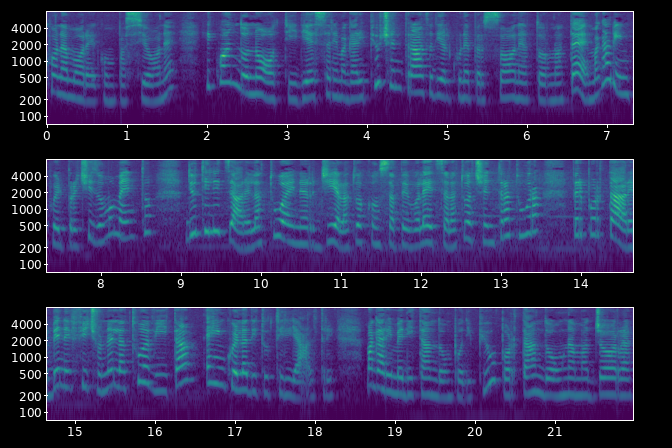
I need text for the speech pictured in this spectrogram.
con amore e compassione e quando noti di essere magari più centrato di alcune persone attorno a te, magari in quel preciso momento, di utilizzare la tua energia, la tua consapevolezza, la tua centratura per portare beneficio nella tua vita e in quella di tutti gli altri, magari meditando un po' di più, portando una maggior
